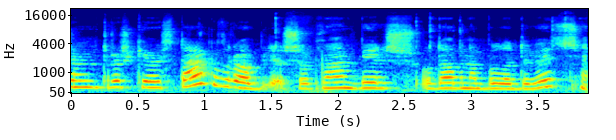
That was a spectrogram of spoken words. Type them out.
Я трошки ось так зроблю, щоб вам більш удобно було дивитися.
